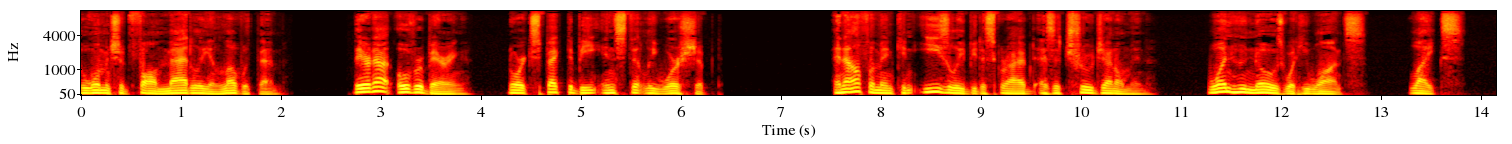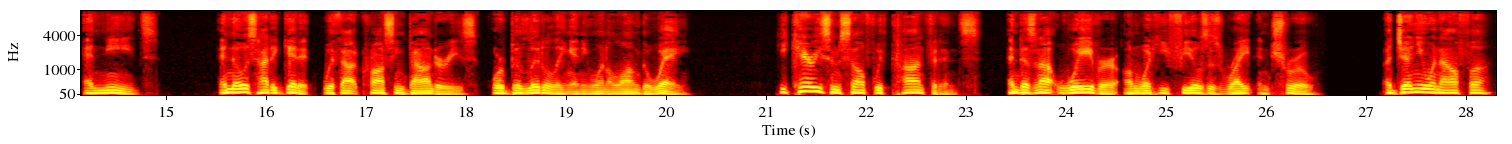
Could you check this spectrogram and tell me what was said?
the woman should fall madly in love with them. They are not overbearing, nor expect to be instantly worshipped. An alpha man can easily be described as a true gentleman, one who knows what he wants, likes, and needs, and knows how to get it without crossing boundaries or belittling anyone along the way. He carries himself with confidence and does not waver on what he feels is right and true. A genuine alpha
